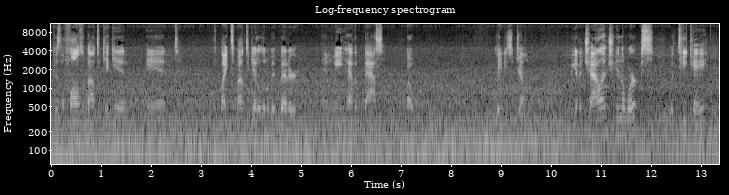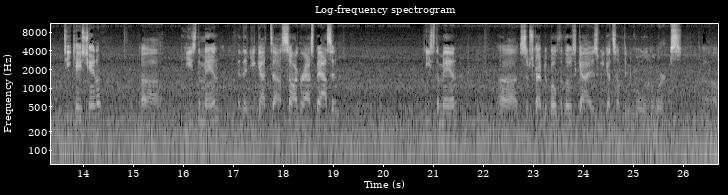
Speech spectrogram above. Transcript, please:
because the fall's about to kick in and bite's about to get a little bit better, and we have a bass boat. Ladies and gentlemen, we got a challenge in the works with TK, TK's channel. Uh, he's the man. And then you got uh, Sawgrass Bassin. He's the man. Uh, subscribe to both of those guys. We got something cool in the works. Um,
